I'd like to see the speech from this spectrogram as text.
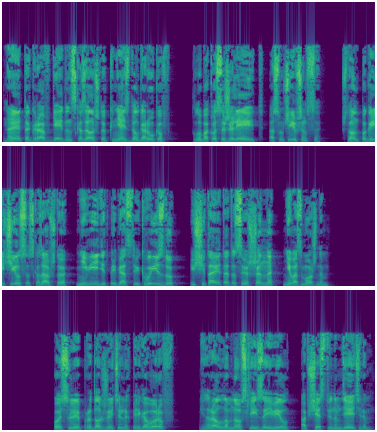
На это граф Гейден сказал, что князь Долгоруков глубоко сожалеет о случившемся, что он погорячился, сказав, что не видит препятствий к выезду и считает это совершенно невозможным. После продолжительных переговоров генерал Ломновский заявил общественным деятелям,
